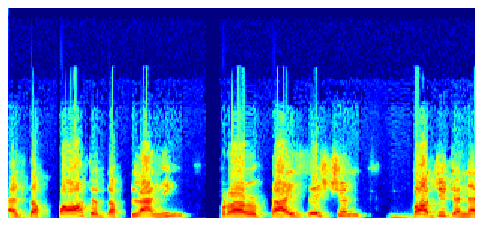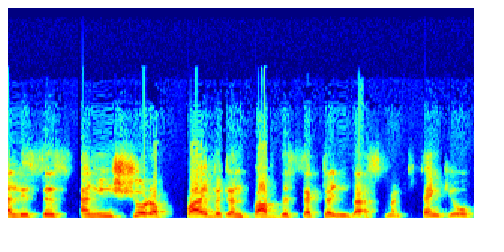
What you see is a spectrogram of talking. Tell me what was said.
as the part of the planning prioritization, budget analysis, and ensure a private and public sector investment. Thank you.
